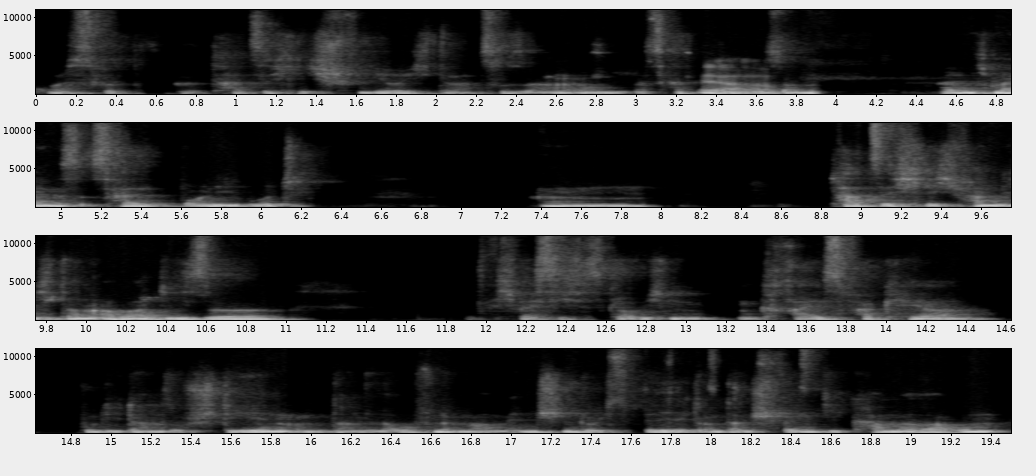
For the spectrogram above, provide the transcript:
Aber es wird tatsächlich schwierig, da zu sagen, was hat mir ja. besonders gefallen. Ich meine, es ist halt Bollywood. Ähm, tatsächlich fand ich dann aber diese, ich weiß nicht, das ist glaube ich ein, ein Kreisverkehr, wo die dann so stehen und dann laufen immer Menschen durchs Bild und dann schwenkt die Kamera um.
